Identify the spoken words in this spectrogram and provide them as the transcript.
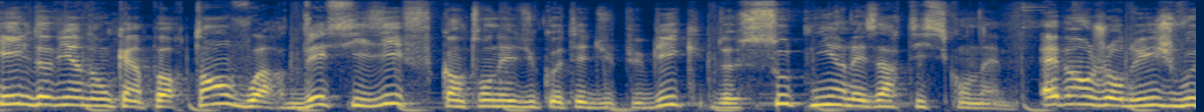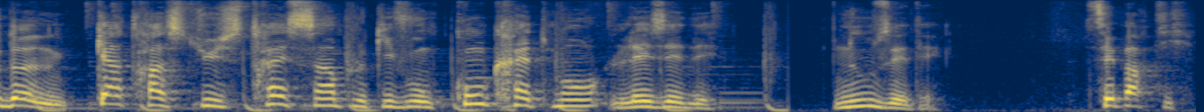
Il devient donc important, voire décisif, quand on est du côté du public, de soutenir les artistes qu'on aime. Et bien aujourd'hui, je vous donne 4 astuces très simples qui vont concrètement les aider nous aider. C'est parti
